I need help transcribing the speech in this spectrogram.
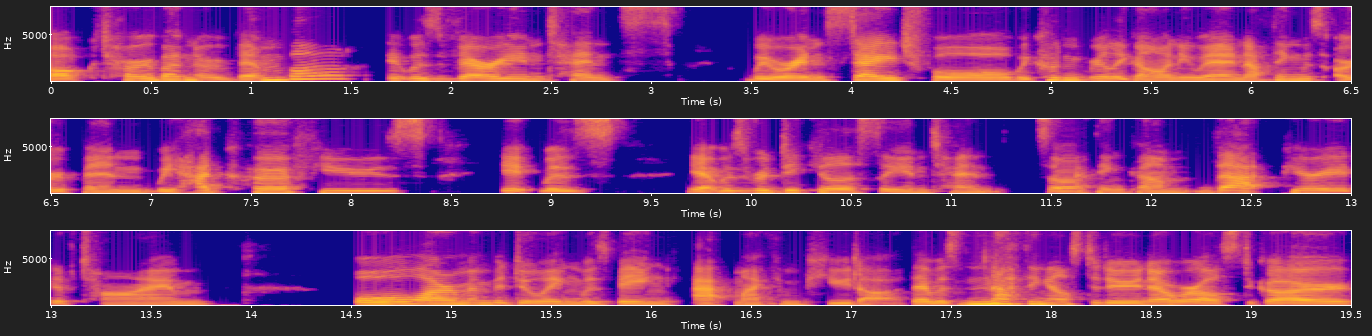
October, November, it was very intense. We were in stage four we couldn't really go anywhere nothing was open we had curfews. It was yeah it was ridiculously intense. So i think um that period of time all i remember doing was being at my computer. There was nothing else to do nowhere else to go.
